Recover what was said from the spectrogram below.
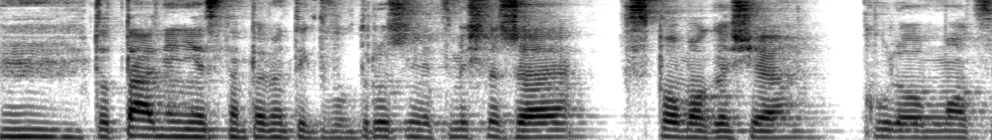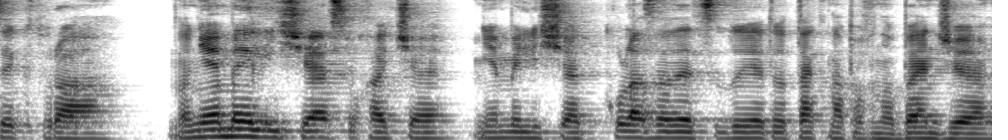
hmm, totalnie nie jestem pewien tych dwóch drużyn, więc myślę, że wspomogę się kulą mocy, która no nie myli się, słuchajcie, nie myli się, jak kula zadecyduje, to tak na pewno będzie,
